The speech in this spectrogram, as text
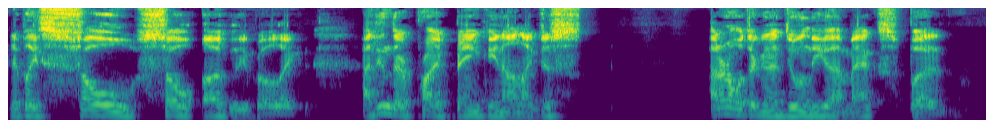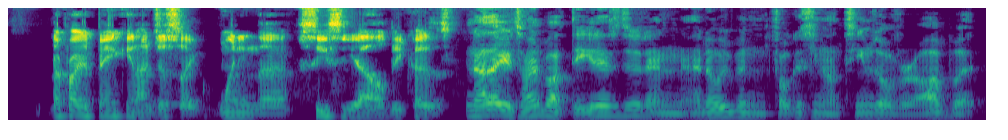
They play so so ugly, bro. Like I think they're probably banking on like just I don't know what they're gonna do in Liga MX, but they're probably banking on just like winning the CCL because Now that you're talking about Tigres, dude, and I know we've been focusing on teams overall, but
